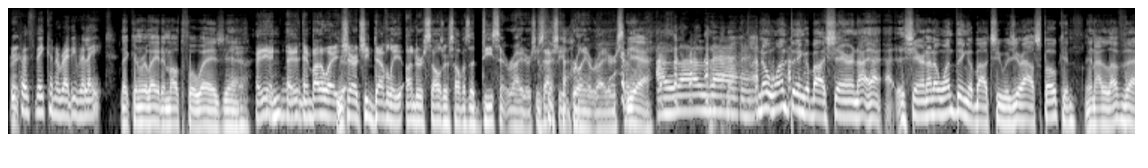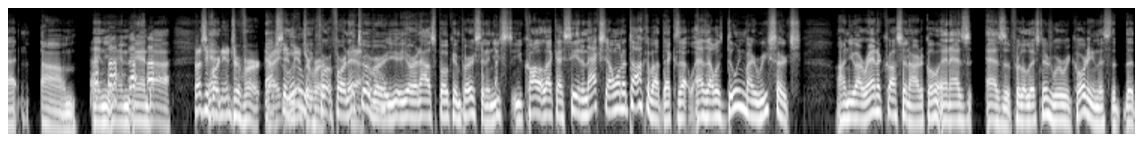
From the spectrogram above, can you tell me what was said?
because they can already relate. They can relate in multiple ways. Yeah. yeah. And, and, and, by the way, Sharon, she definitely undersells herself as a decent writer. She's actually a brilliant writer. So. Yeah. I love that. I know one thing about Sharon. I, I, Sharon, I know one thing about you is you're outspoken, and I love that. Um, and and, and uh, especially for an introvert, right? Absolutely, introvert. for for an yeah. introvert, you're an outspoken person, and you you call it like I see it. And actually, I want to talk about that because as I was doing my research on you. I ran across an article, and as as for the listeners, we're recording this the the,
